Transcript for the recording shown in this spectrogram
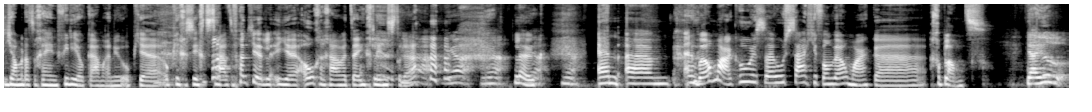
is jammer dat er geen videocamera nu op je, op je gezicht staat. want je, je ogen gaan meteen glinsteren. ja, ja. ja Leuk. Ja. En, ehm en Welmark, hoe is, eh, hoe is het zaadje van Welmark eh, geplant? Ja, heel,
